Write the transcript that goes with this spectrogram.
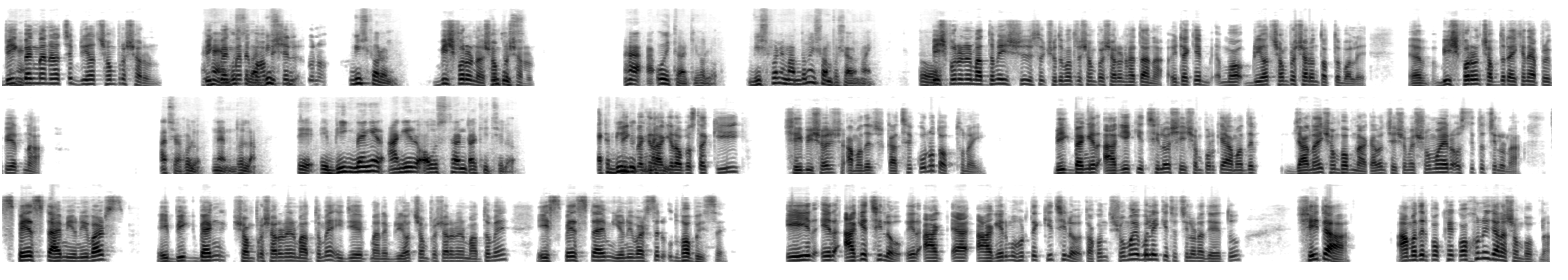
বিগ ব্যাং মানে হচ্ছে বৃহৎ সম্প্রসারণ। বিগ হ্যাঁ ব্যাং বুঝতে মানে পার মহাবিশ্বের কোন বিস্ফোরণ। বিস্ফোরণ না, কিন্তু সম্প্রসারণ। হ্যাঁ, ওই তো আরকি হলো। বিস্ফোরণের মাধ্যমে সম্প্রসারণ হয়। তো বিস্ফোরণের মাধ্যমেই শু শুধুমাত্র সম্প্রসারণ হয় তা না। এটাকে ম বৃহৎ সম্প্রসারণ তত্ত্ব বলে। বিস্ফোরণ শব্দটা এখানে appropriate না। আচ্ছা হলো নেন ধরলাম। তে এই বিগ ব্যাং এর আগের অবস্থানটা কি ছিল? একটা বিগ ব্যাং এর নাকি? আগের অবস্থা কি? সেই বিষয়ে আমাদের কাছে কোন তথ্য নাই। বিগ ব্যাং এর আগে কি ছিল সেই সম্পর্কে আমাদের জানাই সম্ভব না। কারণ সেই সময় সময়ের অস্তিত্ব ছিল না। স্পেস, টাইম, ইউনিভার্স এই বিগ ব্যাং সম্প্রসারণের মাধ্যমে এই যে মানে বৃহৎ সম্প্রসারণের মাধ্যমে এই স্পেস টাইম ইউনিভার্সের উদ্ভব হয়েছে এর এর আগে ছিল, এর আগের মুহূর্তে কি ছিল? তখন সময় বলেই কিছু ছিল না যেহেতু, সেইটা আমাদের পক্ষে কখনোই জানা সম্ভব না।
